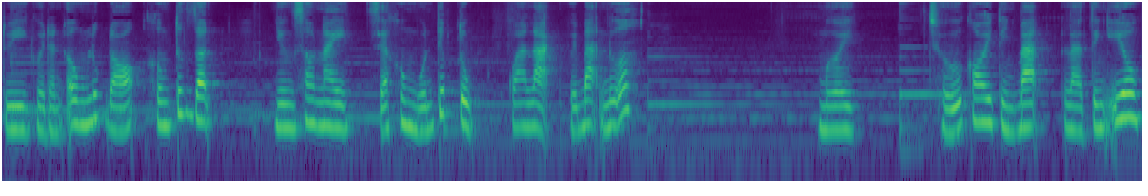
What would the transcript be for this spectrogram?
tuy người đàn ông lúc đó không tức giận, nhưng sau này sẽ không muốn tiếp tục qua lại với bạn nữa. 10. Chớ coi tình bạn là tình yêu.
